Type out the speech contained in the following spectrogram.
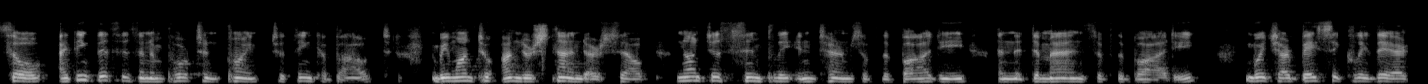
So I think this is an important point to think about. We want to understand ourselves, not just simply in terms of the body and the demands of the body, which are basically there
